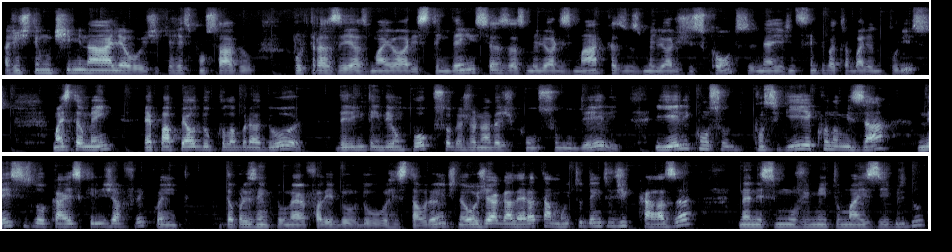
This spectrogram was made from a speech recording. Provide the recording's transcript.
A gente tem um time na área hoje que é responsável por trazer as maiores tendências, as melhores marcas e os melhores descontos, né? E a gente sempre vai trabalhando por isso. Mas também é papel do colaborador dele entender um pouco sobre a jornada de consumo dele e ele cons conseguir economizar nesses locais que ele já frequenta. Então, por exemplo, né, eu falei do, do restaurante, né, hoje a galera está muito dentro de casa, né, nesse movimento mais híbrido,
